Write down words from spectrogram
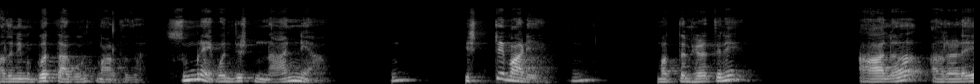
ಅದು ನಿಮ್ಗೆ ಗೊತ್ತಾಗುವಂಗೆ ಮಾಡ್ತದೆ ಸುಮ್ಮನೆ ಒಂದಿಷ್ಟು ನಾಣ್ಯ? ಇಷ್ಟೇ ಮಾಡಿ? ಮತ್ತೊಮ್ಮೆ ಹೇಳ್ತೀನಿ ಆಲ, ಅರಳೆ,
